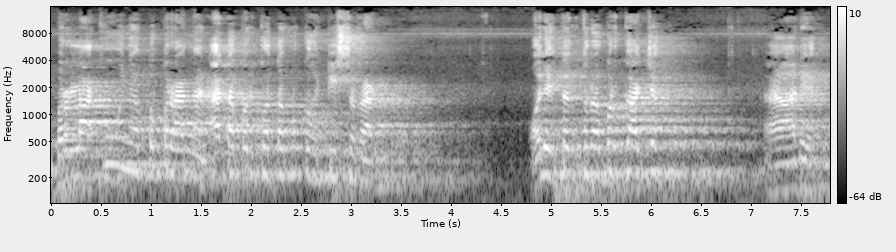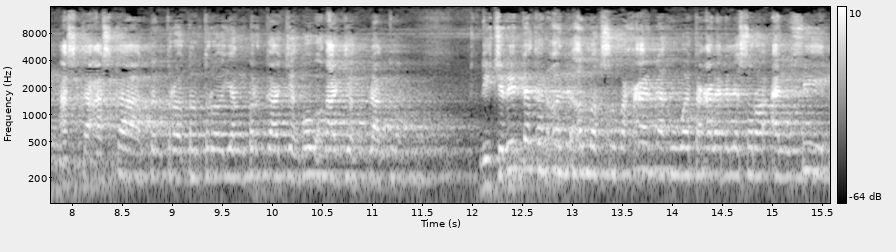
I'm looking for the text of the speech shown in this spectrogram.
berlakunya peperangan ataupun kota Mekah diserang oleh tentera bergajah Ha, dia askar-askar tentera-tentera yang bergajah bawa gajah berlaku. Diceritakan oleh Allah Subhanahu wa taala dalam surah Al-Fil.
